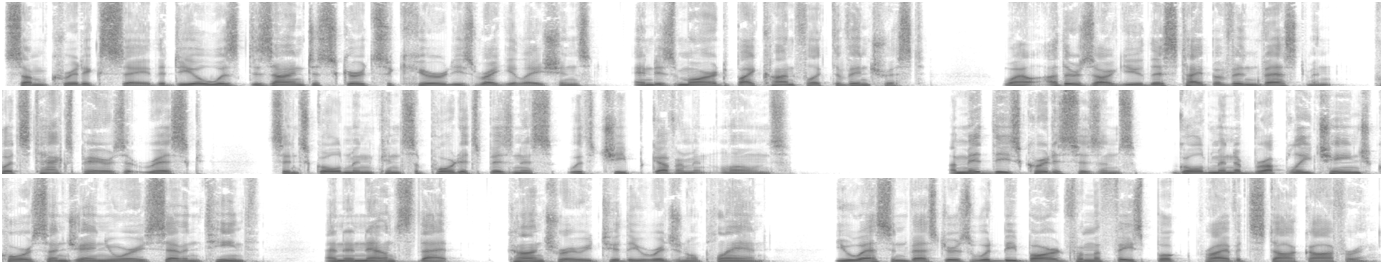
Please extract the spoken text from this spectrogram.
Some critics say the deal was designed to skirt securities regulations and is marred by conflict of interest, while others argue this type of investment puts taxpayers at risk, since Goldman can support its business with cheap government loans. Amid these criticisms, Goldman abruptly changed course on January 17th and announced that, contrary to the original plan, U.S. investors would be barred from a Facebook private stock offering.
